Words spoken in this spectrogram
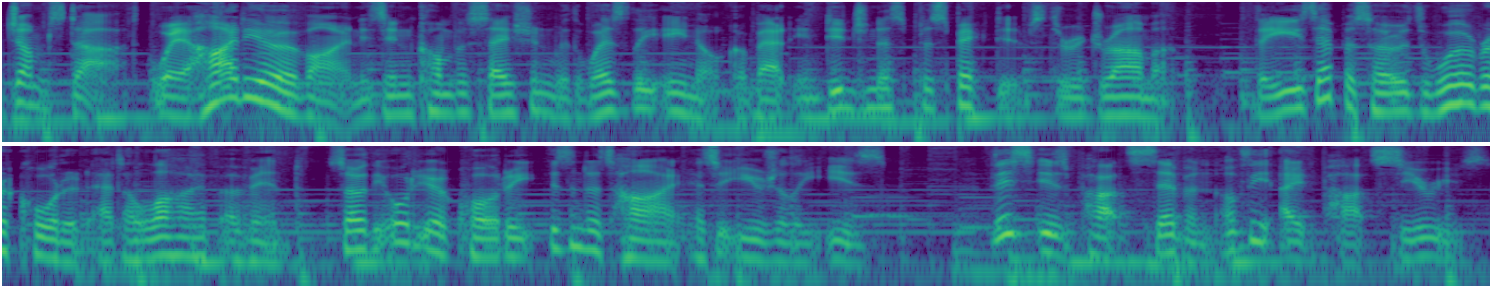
Jumpstart, where Heidi Irvine is in conversation with Wesley Enoch about Indigenous perspectives through drama. These episodes were recorded at a live event, so the audio quality isn't as high as it usually is. This is part 7 of the 8 part series.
